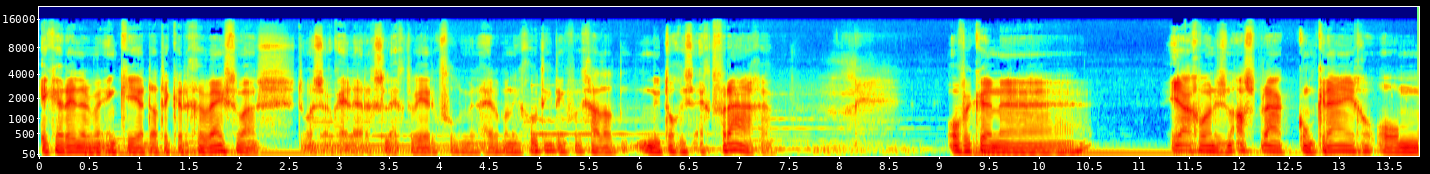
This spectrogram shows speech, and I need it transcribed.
Ik herinner me een keer dat ik er geweest was. Toen was het ook heel erg slecht weer. Ik voelde me helemaal niet goed. Ik denk van, ik ga dat nu toch eens echt vragen. Of ik een, uh, ja, gewoon eens een afspraak kon krijgen om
